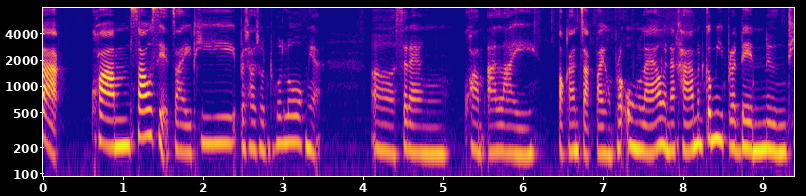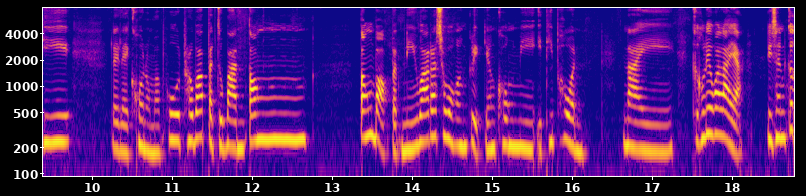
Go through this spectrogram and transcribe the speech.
จากความเศร้าเสียใจที่ประชาชนทั่วโลกเนี่ยแสดงความอาลัยต่อการจากไปของพระองค์แล้วนะคะ มันก็มีประเด็นหนึ่งที่หลาย ๆ คนออกมาพูด เพราะว่าปัจจุบันต้องต้องบอกแบบนี้ว่าราชวงศ์อังกฤษยังคงมีอิทธิพลในคือเขาเรียกว่าอะไรอะ่ะดิฉันก็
